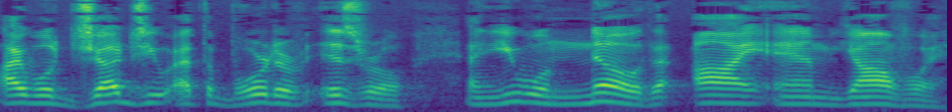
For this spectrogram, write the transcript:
I will judge you at the border of Israel, and you will know that I am Yahweh.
